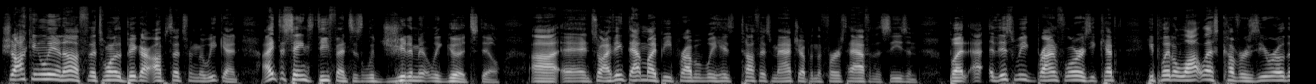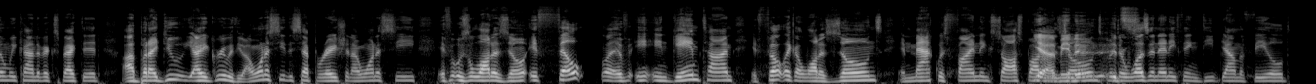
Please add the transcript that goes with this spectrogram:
Shockingly enough, that's one of the bigger upsets from the weekend. I think the Saints' defense is legitimately good still. Uh, and so I think that might be probably his toughest matchup in the first half of the season. But uh, this week, Brian Flores, he kept, he played a lot less cover zero than we kind of expected. Uh, but I do, I agree with you. I want to see the separation. I want to see if it was a lot of zone. It felt in in game time, it felt like a lot of zones, and Mac was finding soft spots. Yeah, I the mean, it- zones, but there wasn't anything deep down the field.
